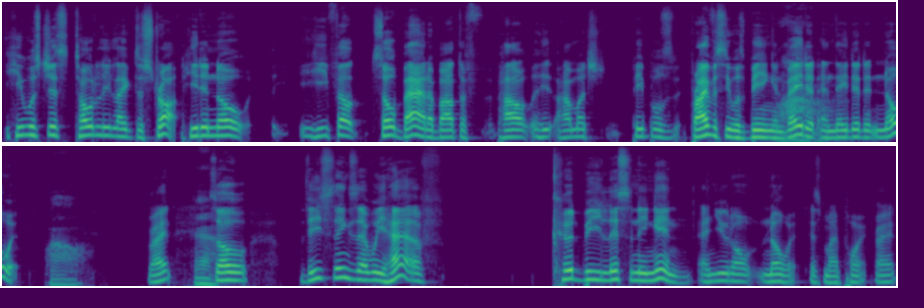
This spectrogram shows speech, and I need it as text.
he was just totally like distraught. He didn't know he felt so bad about the how how much people's privacy was being invaded wow. and they didn't know it. Wow. Right? Yeah. So these things that we have could be listening in and you don't know it is my point right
